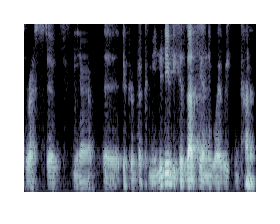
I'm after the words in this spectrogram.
the rest of you know the, the crypto community, because that's the only way we can kind of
